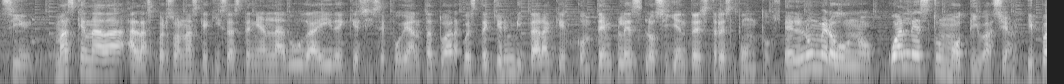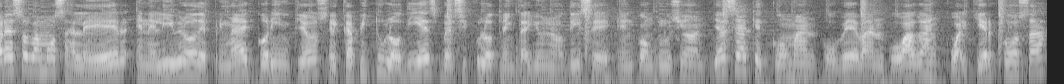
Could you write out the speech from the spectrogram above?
si más que nada a las personas que quizás tenían la duda ahí de que si se podían tatuar, pues te quiero invitar a que contemples los siguientes tres puntos. El número uno, ¿cuál es tu motivación? Y para eso vamos a leer en el libro de 1 de Corintios, el capítulo 10, versículo 31 dice, en conclusión, ya sea que coman o beban o hagan cualquier cosa,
